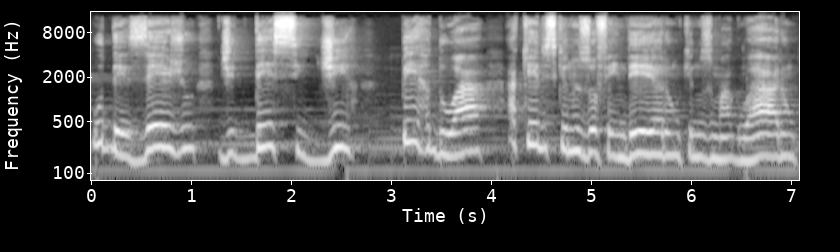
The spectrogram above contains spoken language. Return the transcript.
o desejo de decidir perdoar aqueles que nos ofenderam, que nos magoaram,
